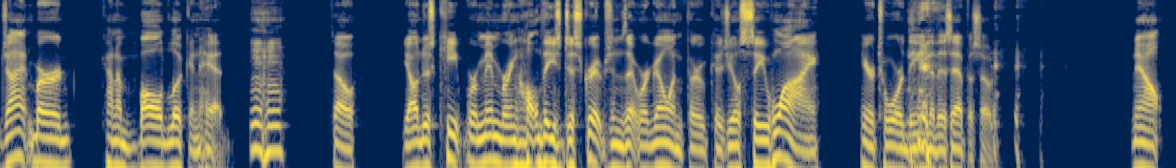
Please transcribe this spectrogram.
giant bird, kind of bald looking head. Mm-hmm. So, y'all just keep remembering all these descriptions that we're going through because you'll see why here toward the end of this episode. now,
